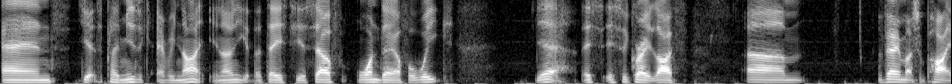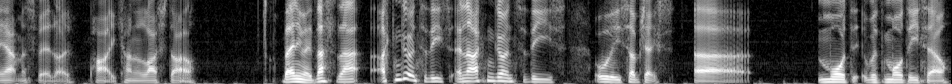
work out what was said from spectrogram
and you get to play music every night. You know, you get the days to yourself, one day off a week. Yeah, it's it's a great life. Um, very much a party atmosphere though, party kind of lifestyle. But anyway, that's that. I can go into these, and I can go into these all these subjects uh, more de- with more detail.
